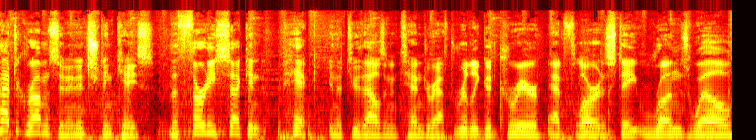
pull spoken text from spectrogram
Patrick Robinson, an interesting case. The 32nd pick in the 2010 draft. Really good career at Florida State, runs well.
